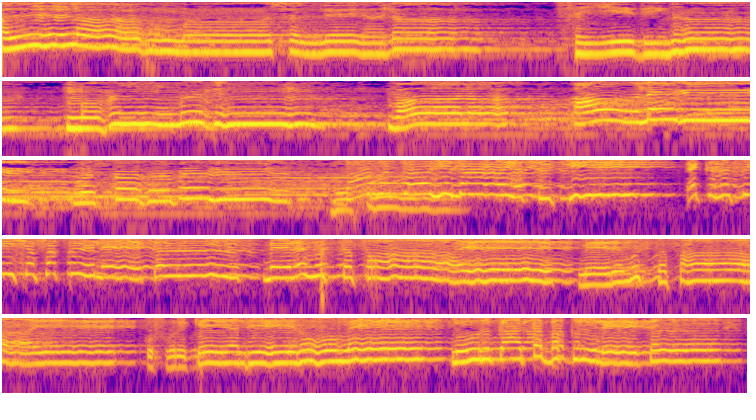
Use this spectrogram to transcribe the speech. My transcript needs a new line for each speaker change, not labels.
اللهم صل على سيدنا محمد وعلى آله وصحبه
دعوت ہدایت کی ایک ہنسی شفق لے کر میرے مصطفیٰ آئے، میرے مصطفیٰ۔ کفر کے اندھیروں میں نور کا طبق لے کر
